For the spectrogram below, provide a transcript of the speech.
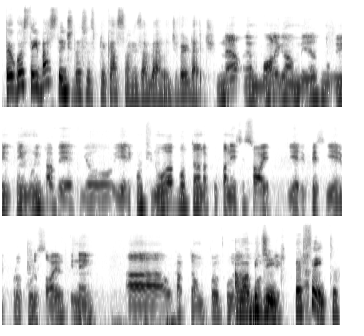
Então, eu gostei bastante da sua explicação, Isabela, de verdade. Não, é mó legal mesmo e tem muito a ver. E, o- e ele continua botando a culpa nesse Sawyer. E ele, e ele procura o Sawyer que nem ah, o capitão procura A no Moby Dick. né? Perfeito.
